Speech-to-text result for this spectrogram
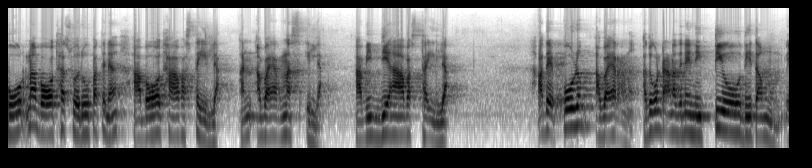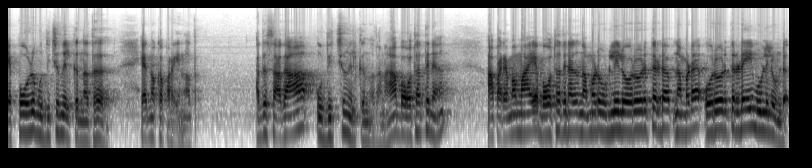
പൂർണബോധ സ്വരൂപത്തിന് അബോധാവസ്ഥയില്ല അൺഅവയർനെസ് ഇല്ല അവിദ്യാവസ്ഥ ഇല്ല അതെപ്പോഴും അവയറാണ്. അതുകൊണ്ടാണ് അതിനെ നിത്യോദിതം എപ്പോഴും ഉദിച്ചു നിൽക്കുന്നത് എന്നൊക്കെ പറയുന്നത്. അത് സദാ ഉദിച്ചു നിൽക്കുന്നതാണ്. ആ ബോധത്തിന് ആ പരമമായ ബോധത്തിന് അത് നമ്മുടെ ഉള്ളിൽ ഓരോരുത്തരുടെ നമ്മുടെ ഓരോരുത്തരുടെയും ഉള്ളിലുണ്ട്.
